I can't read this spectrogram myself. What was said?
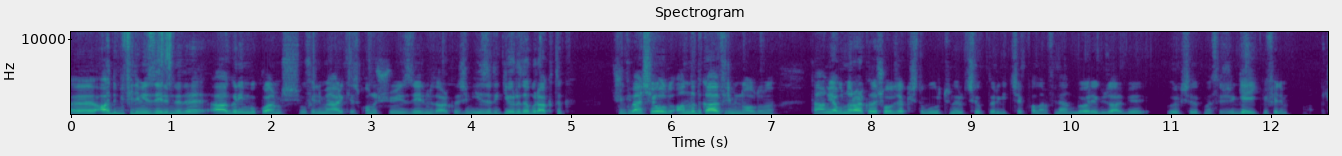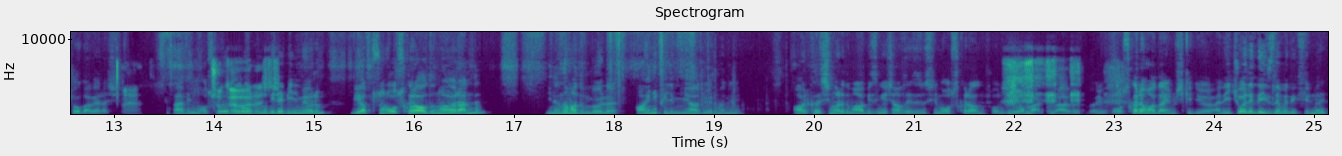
e, hadi bir film izleyelim dedi. Aa Green Book varmış. Bu filmi herkes konuşuyor. İzleyelim dedi arkadaşım. İzledik yarıda bıraktık. Çünkü ben şey oldu. Anladık abi filmin ne olduğunu. Tamam ya bunlar arkadaş olacak. İşte bu bütün ırkçılıkları gidecek falan filan. Böyle güzel bir ırkçılık mesajı. Geyik bir film. Çok averaj. Evet. Ben filmin Oscar Çok adayı olduğunu bile bilmiyorum. Bir hafta sonra Oscar aldığını öğrendim. İnanamadım böyle. Aynı film ya diyorum hani. Arkadaşım aradım abi bizim geçen hafta izlediğimiz film Oscar almış. O diyor yok artık abi. Böyle Oscar'a mı adaymış gidiyor. Hani hiç öyle de izlemedik filmi.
